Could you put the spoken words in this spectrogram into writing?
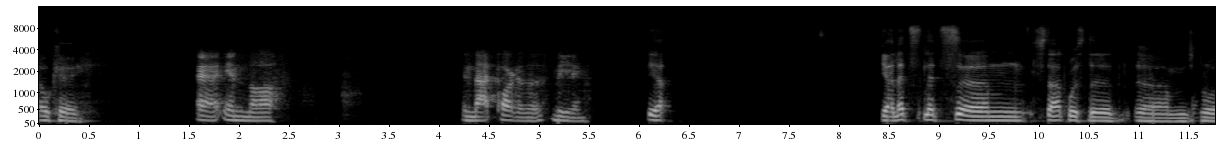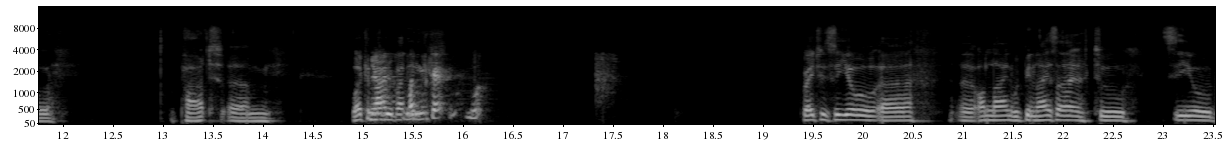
Okay. uh, in the in that part of the meeting. Yeah. Yeah, let's let's um, start with the um, general part. Um, welcome Yeah, everybody. get. great to see you uh, uh, online. Would be nicer to see you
